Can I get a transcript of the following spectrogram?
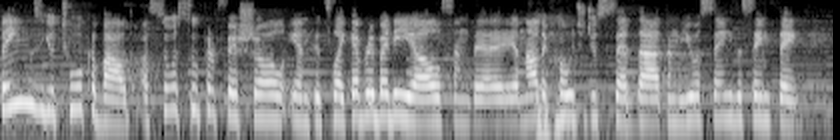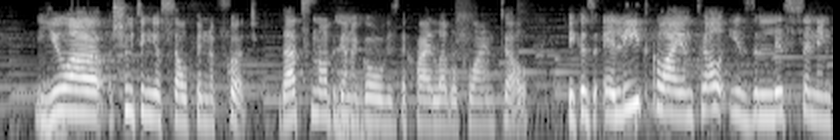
things you talk about are so superficial and it's like everybody else and uh, another mm-hmm. coach just said that and you're saying the same thing mm-hmm. you are shooting yourself in the foot that's not going to go with the high level clientele because elite clientele is listening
